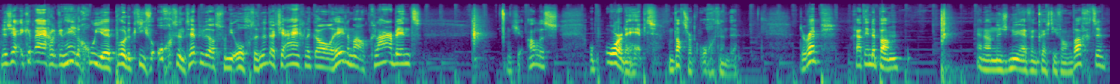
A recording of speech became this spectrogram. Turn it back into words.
Dus ja, ik heb eigenlijk een hele goede productieve ochtend. Heb je wel eens van die ochtenden dat je eigenlijk al helemaal klaar bent. Dat je alles op orde hebt. Van dat soort ochtenden. De wrap gaat in de pan. En dan is het nu even een kwestie van wachten.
